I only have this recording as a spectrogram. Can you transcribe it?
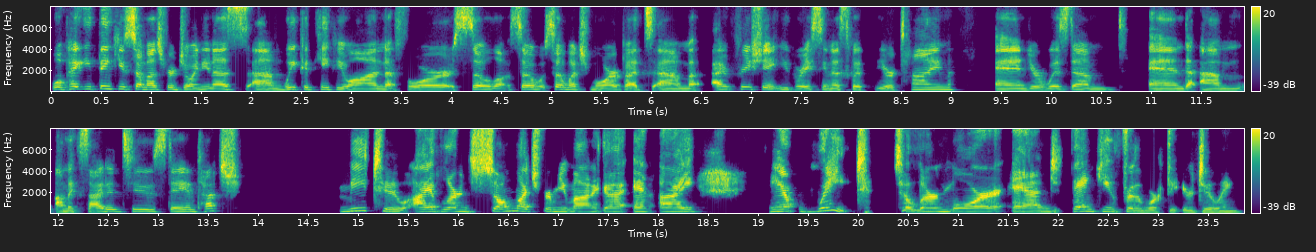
Well, Peggy, thank you so much for joining us. Um, we could keep you on for so lo- so so much more, but um, I appreciate you gracing us with your time and your wisdom, and um, I'm excited to stay in touch. Me too. I have learned so much from you, Monica, and I can't wait to learn more. And thank you for the work that you're doing.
